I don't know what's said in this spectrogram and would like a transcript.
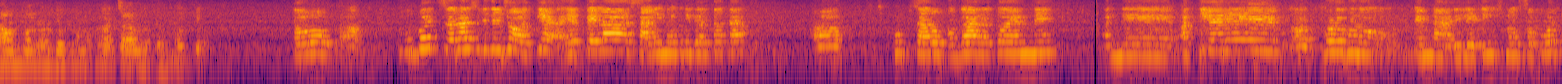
રાઉન્ડમાં અડધો કલાક ચાલુ છે. ઓકે. તો ખૂબ જ સરસ રીતે જો અત્યારે એ પહેલા સારી નોકરી કરતા હતા. ખૂબ સારો પગાર હતો એમને. અને અત્યારે થોડો ઘણો એમના રિલેટિવ્સનો સપોર્ટ,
